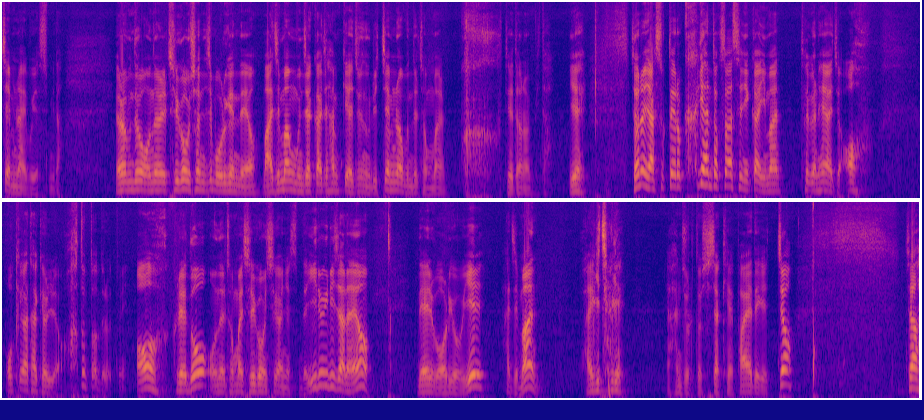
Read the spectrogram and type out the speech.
잼 라이브였습니다. 여러분들 오늘 즐거우셨는지 모르겠네요. 마지막 문제까지 함께 해준 우리 잼러분들 정말 후, 대단합니다. 예, 저는 약속대로 크게 한턱 쐈으니까 이만 퇴근해야죠. 어, 어깨가 다 결려. 하도 떠들었더니. 어, 그래도 오늘 정말 즐거운 시간이었습니다. 일요일이잖아요. 내일 월요일 하지만 활기차게 한 주를 또 시작해 봐야 되겠죠? 자,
